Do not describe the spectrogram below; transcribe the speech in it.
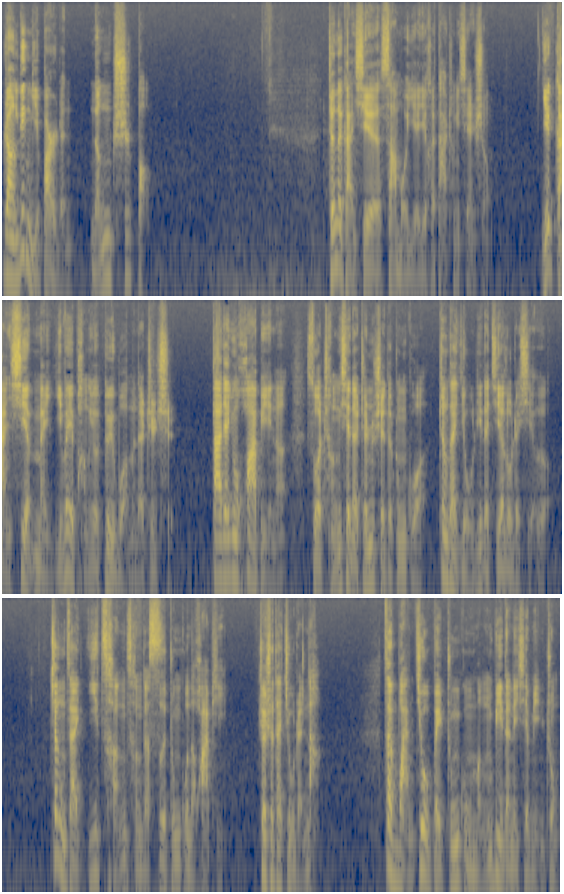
让另一半人能吃饱。真的感谢萨摩爷爷和大成先生，也感谢每一位朋友对我们的支持。大家用画笔呢所呈现的真实的中国，正在有力的揭露着邪恶，正在一层层的撕中共的画皮，这是在救人呐，在挽救被中共蒙蔽的那些民众。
